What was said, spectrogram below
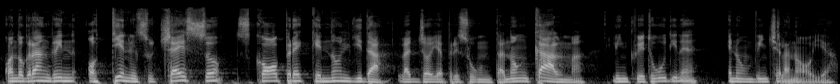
Quando Gran Green ottiene il successo, scopre che non gli dà la gioia presunta, non calma l'inquietudine e non vince la noia.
